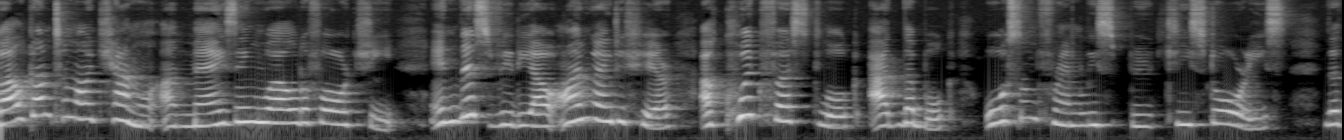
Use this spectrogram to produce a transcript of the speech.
Welcome to my channel Amazing World of Archee. In this video I'm going to share a quick first look at the book Awesome Friendly Spooky Stories, the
